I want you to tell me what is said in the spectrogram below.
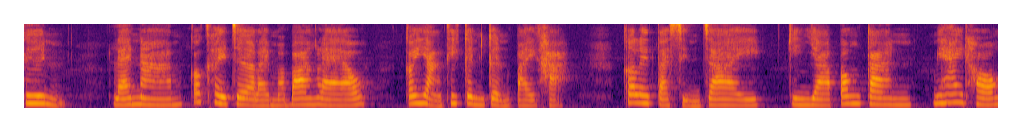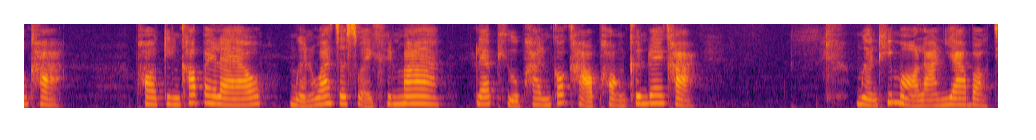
ขึ้น และน้ำก็เคยเจออะไรมาบ้างแล้ว ก็อย่างที่เกินๆไปค่ะ ก็เลยตัดสินใจ กินยาป้องกันไม่ให้ท้องค่ะ พอกินเข้าไปแล้ว เหมือนว่าจะสวยขึ้นมาก และผิวพรรณก็ขาวผ่องขึ้นด้วยค่ะ เหมือนที่หมอร้านยาบอกจ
